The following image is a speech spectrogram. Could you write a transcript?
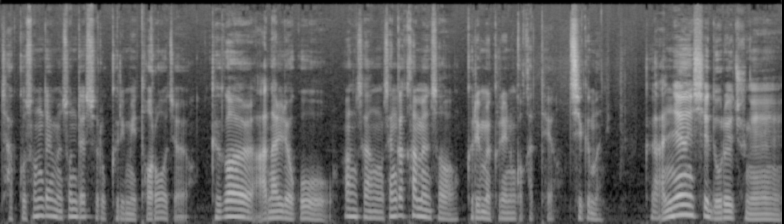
자꾸 손대면 손댈수록 그림이 더러워져요. 그걸 안 하려고 항상 생각하면서 그림을 그리는 것 같아요. 지금은. 그 안예은 씨 노래 중에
